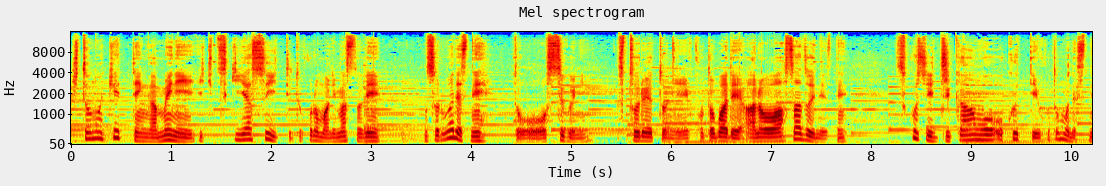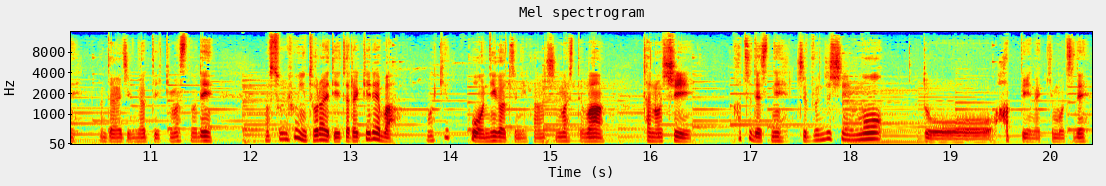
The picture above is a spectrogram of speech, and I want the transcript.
人の欠点が目に行き着きやすいっていうところもありますので、それはですね、とすぐにストレートに言葉で表さずにですね、少し時間を置くっていうこともですね、大事になっていきますので、まそういうふうに捉えていただければ、ま結構2月に関しましては楽しい、かつですね、自分自身もとハッピーな気持ちで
